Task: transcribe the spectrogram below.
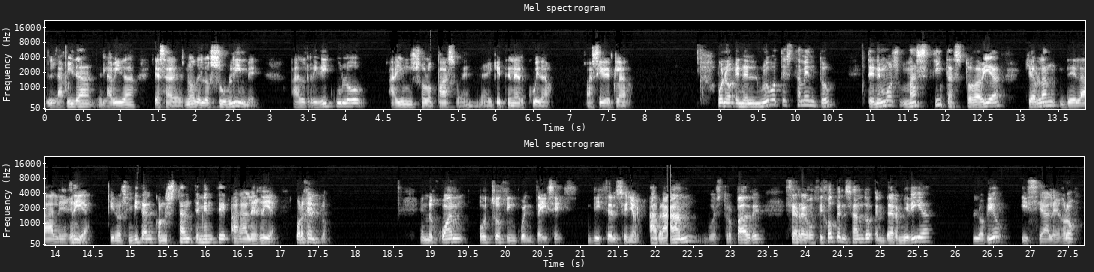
la vida, la vida, ya sabes, ¿no? De lo sublime al ridículo hay un solo paso, ¿eh? Hay que tener cuidado, así de claro. Bueno, en el Nuevo Testamento tenemos más citas todavía que hablan de la alegría y nos invitan constantemente a la alegría. Por ejemplo, en Juan 8:56 dice el Señor, Abraham, vuestro padre, se regocijó pensando en ver mi día, lo vio y se alegró.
